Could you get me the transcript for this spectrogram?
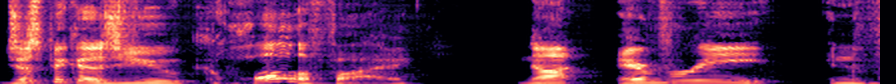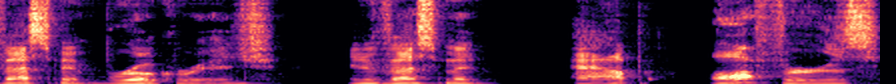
Just because you qualify, not every investment brokerage, investment app offers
